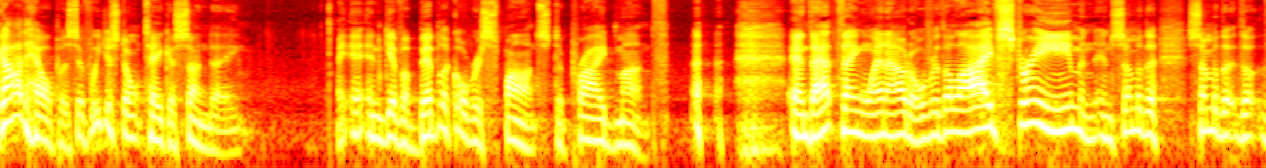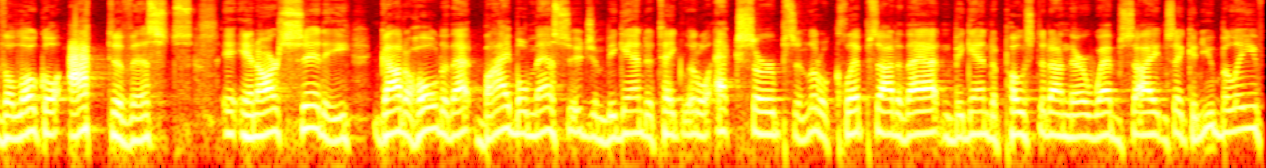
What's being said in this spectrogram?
God help us if we just don't take a Sunday and give a biblical response to Pride Month. and that thing went out over the live stream and, and some of the some of the, the, the, local activists in our city got a hold of that bible message and began to take little excerpts and little clips out of that and began to post it on their website and say can you believe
